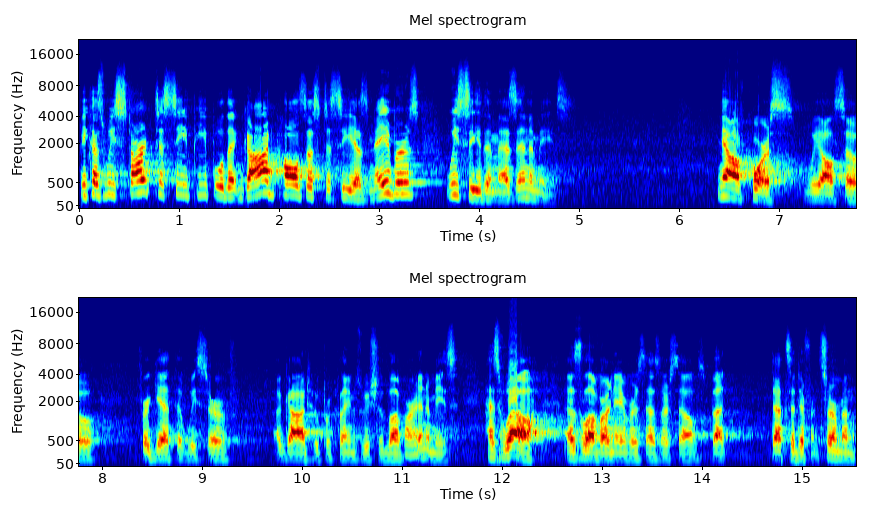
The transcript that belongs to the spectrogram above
Because we start to see people that God calls us to see as neighbors, we see them as enemies. Now, of course, we also forget that we serve a God who proclaims we should love our enemies as well as love our neighbors as ourselves. But that's a different sermon.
